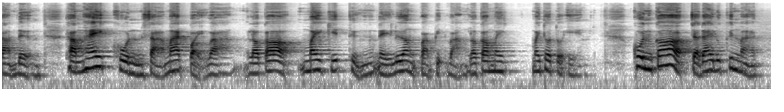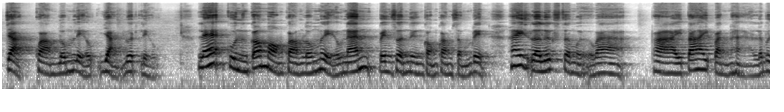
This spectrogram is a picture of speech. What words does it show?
ตามเดิมทำให้คุณสามารถปล่อยวาง แล้วก็ไม่คิดถึงในเรื่องความผิดหวัง แล้วก็ไม่ไม่โทษตัวเอง คุณก็จะได้ลุกขึ้นมาจากความล้มเหลวอย่างรวดเร็ว และคุณก็มองความล้มเหลวนั้นเป็นส่วนหนึ่งของความสำเร็จ ให้ระลึกเสมอว่า ภายใต้ปัญหาและอุ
